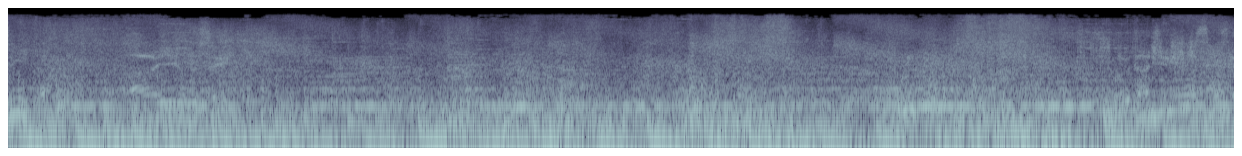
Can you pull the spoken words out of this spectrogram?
過ぎたああ許せ無駄死にはさせん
